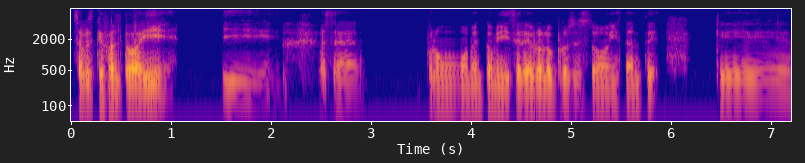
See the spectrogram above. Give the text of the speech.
¿Sabes qué faltó ahí? Y, o sea, por un momento mi cerebro lo procesó un instante que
